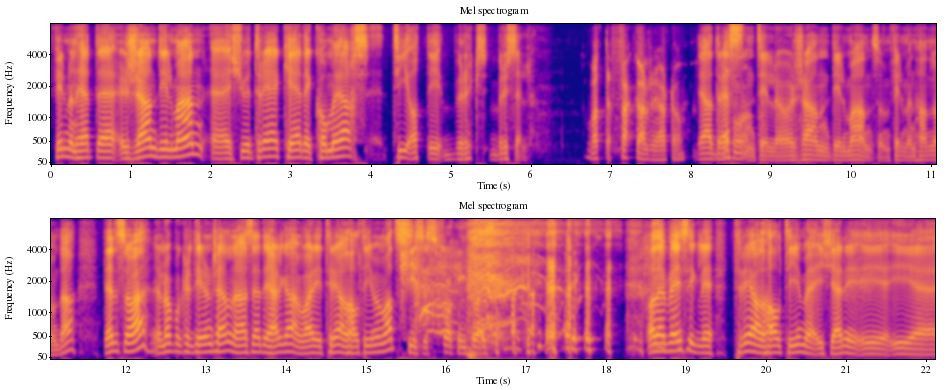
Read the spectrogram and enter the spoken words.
Filmen heter Jean Dillman, eh, 23 Quai de Commerce, 1080 Bruks- Brussel. What the fuck, aldri hørt om. Det er adressen til Jean Dilman som filmen handler om da. Den så jeg. Jeg lå på Criterion Channel. jeg har sett i helga. Den var i tre og en halv time, Mats. Jesus fucking Christ. Og det er basically tre og en halv time i, kjerri, i, i, eh,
